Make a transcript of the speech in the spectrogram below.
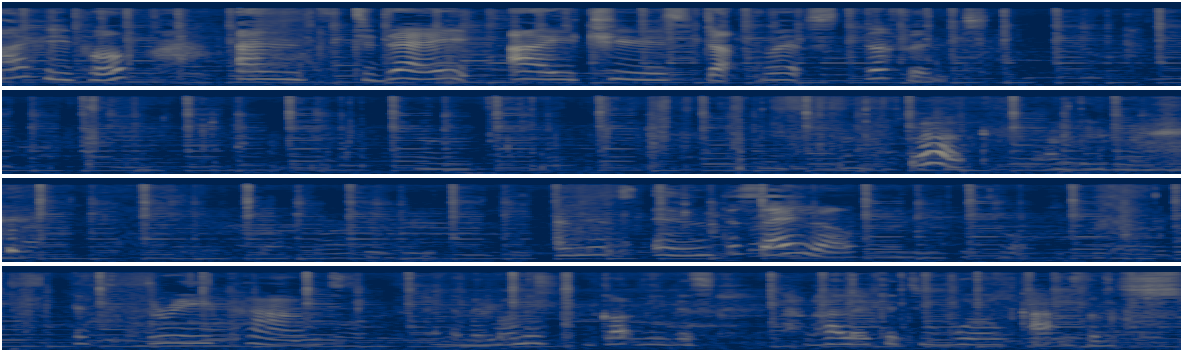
Hi people, and today I choose Doc McStuffins. Look! and it's in the sale. It's three pounds, and my mummy got me this Hello Kitty World Atlas.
